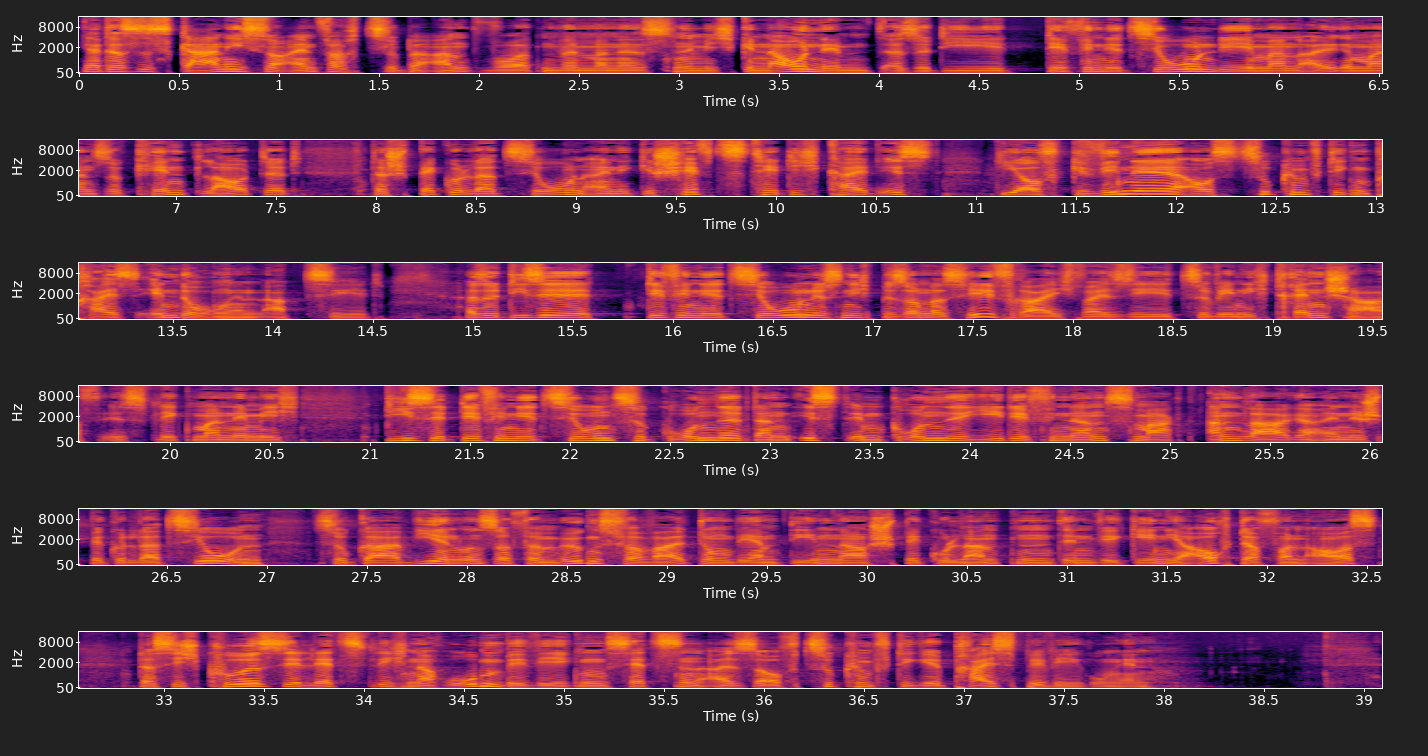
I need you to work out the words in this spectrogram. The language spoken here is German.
Ja, das ist gar nicht so einfach zu beantworten, wenn man es nämlich genau nimmt. Also die Definition, die man allgemein so kennt, lautet, dass Spekulation eine Geschäftstätigkeit ist, die auf Gewinne aus zukünftigen Preisänderungen abzielt. Also diese Definition ist nicht besonders hilfreich, weil sie zu wenig trennscharf ist. Legt man nämlich diese Definition zugrunde, dann ist im Grunde jede Finanzmarktanlage eine Spekulation. Sogar wir in unserer Vermögensverwaltung wären demnach Spekulanten, denn wir gehen ja auch davon aus, dass sich Kurse letztlich nach oben bewegen, setzen also auf zukünftige Preisbewegungen.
